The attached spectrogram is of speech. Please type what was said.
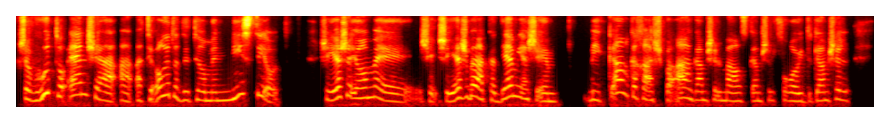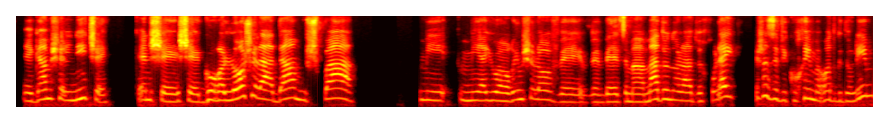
עכשיו, הוא טוען שהתיאוריות שה, הדטרמיניסטיות שיש היום, אה, ש, שיש באקדמיה, שהן בעיקר ככה השפעה גם של מרס, גם של פרויד, גם של, אה, גם של ניטשה, כן, ש, שגורלו של האדם מושפע מי היו ההורים שלו ובאיזה מעמד הוא נולד וכולי, יש לזה ויכוחים מאוד גדולים,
